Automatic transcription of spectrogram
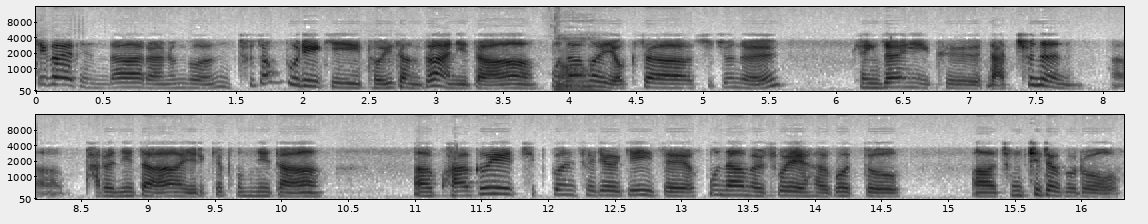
찍어야 된다라는 건 투정 부리기 더 이상도 아니다. 호남의 어. 역사 수준을 굉장히 그 낮추는 어, 발언이다 이렇게 봅니다. 어, 과거의 집권 세력이 이제 호남을 소외하고 또 어, 정치적으로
